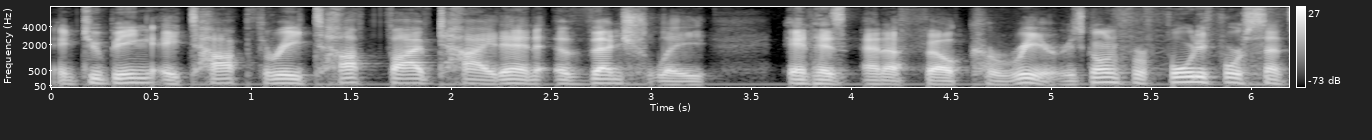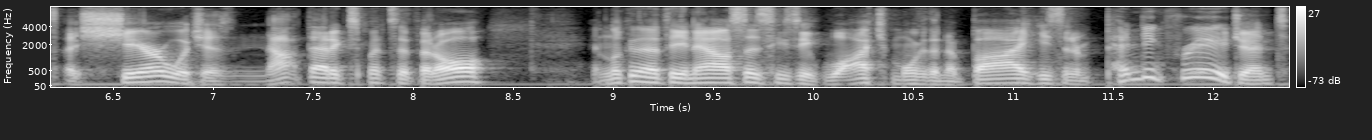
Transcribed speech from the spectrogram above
into being a top three, top five tight end eventually in his NFL career. He's going for 44 cents a share, which is not that expensive at all. And looking at the analysis, he's a watch more than a buy. He's an impending free agent,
